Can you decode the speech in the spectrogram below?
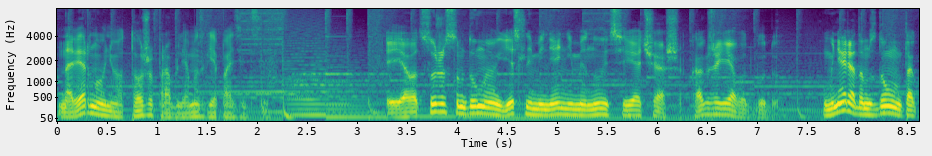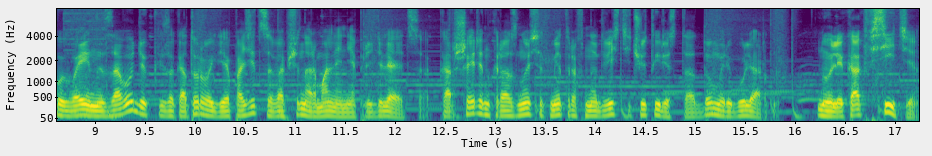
Наверное, у него тоже проблемы с геопозицией. И я вот с ужасом думаю, если меня не минует сия чаша, как же я вот буду? У меня рядом с домом такой военный заводик, из-за которого геопозиция вообще нормально не определяется. Каршеринг разносит метров на 200-400 от дома регулярно. Ну или как в Сити.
